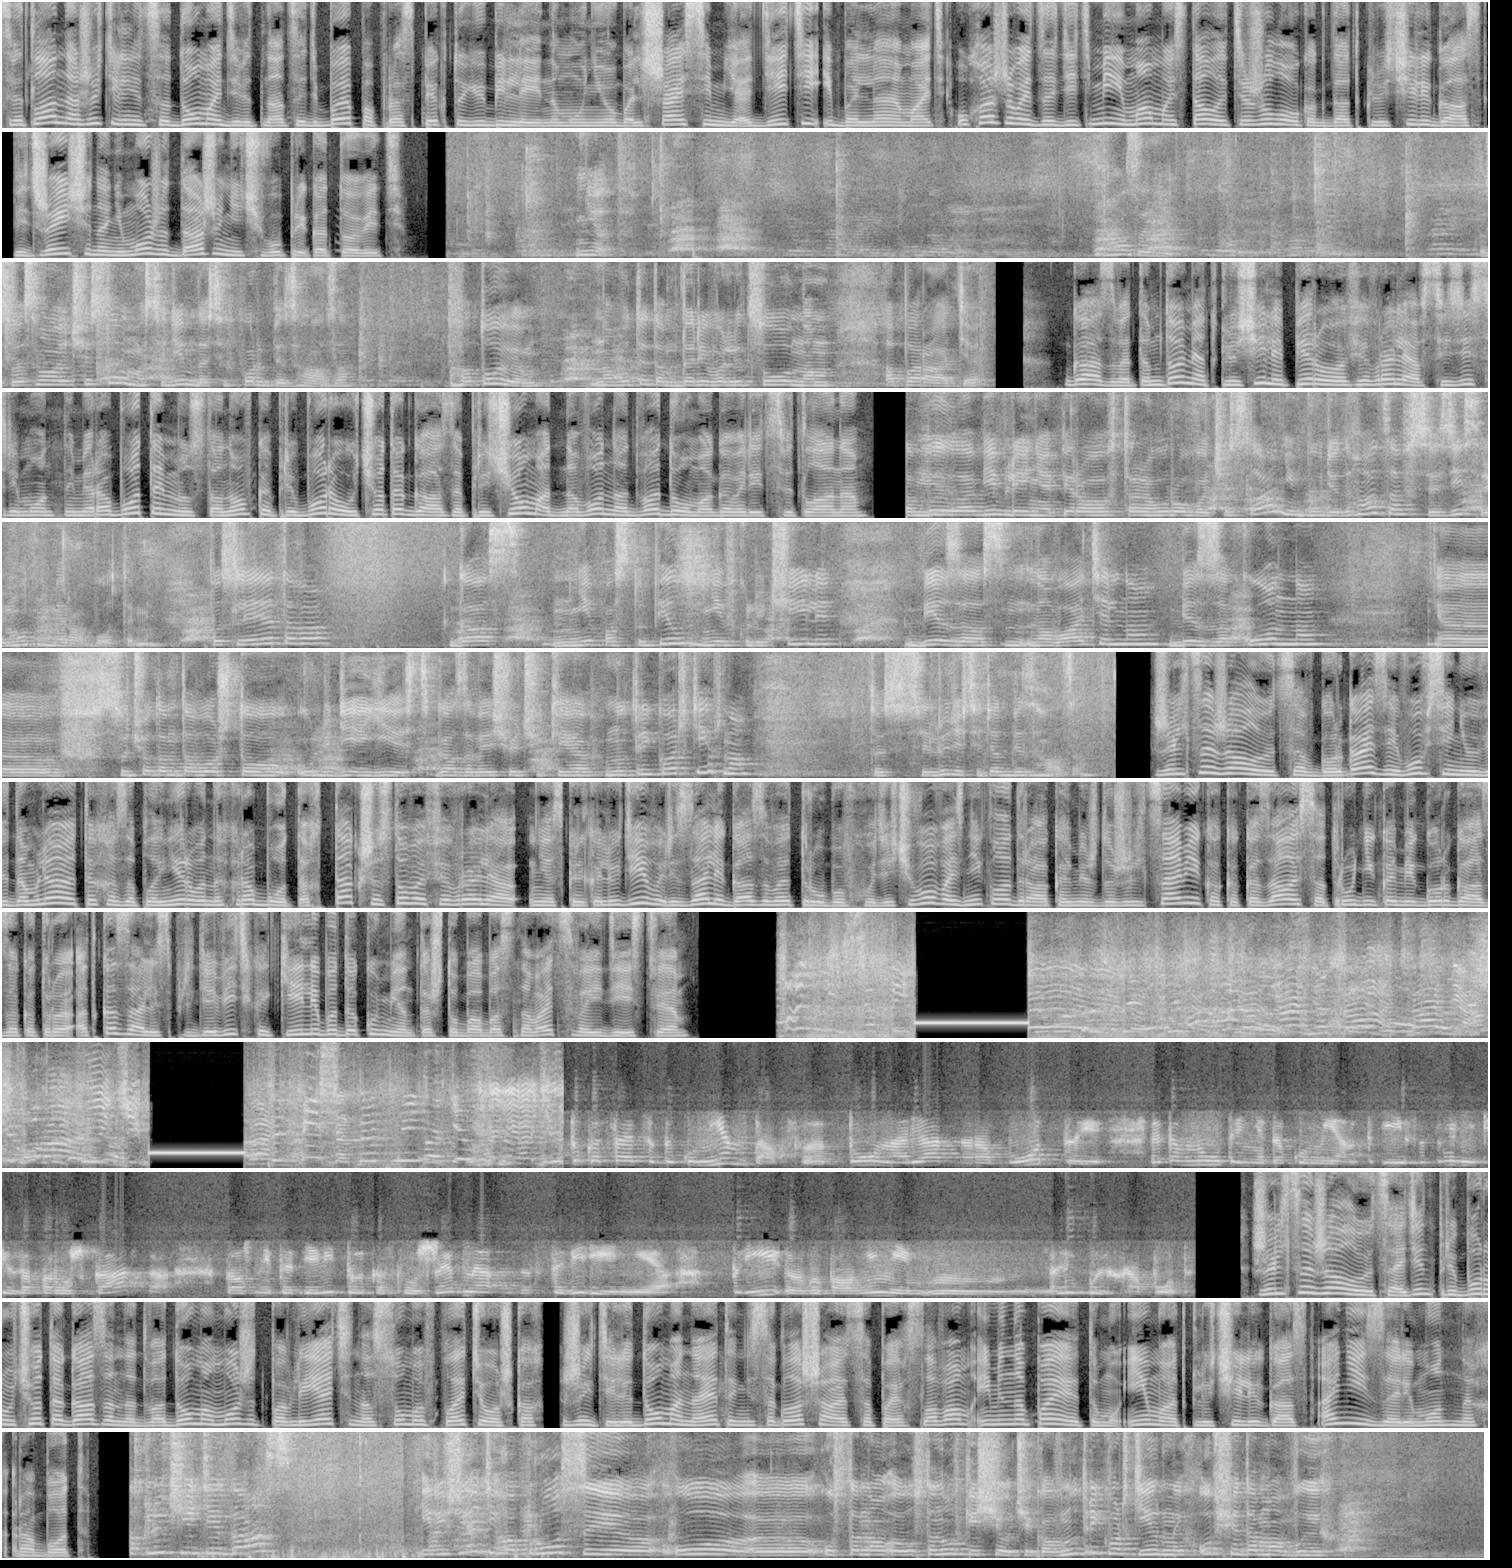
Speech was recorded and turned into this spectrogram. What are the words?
Светлана – жительница дома 19Б по проспекту Юбилейному. У нее большая семья, дети и больная мать. Ухаживать за детьми и мамой стало тяжело, когда отключили газ. Ведь женщина не может даже ничего приготовить. Нет. Газа нет. Есть 8 числа мы сидим до сих пор без газа. Готовим на вот этом дореволюционном аппарате. Газ в этом доме отключили 1 февраля в связи с ремонтными работами, установкой прибора учета газа, причем одного на два дома, говорит Светлана. Было объявление 1-2 числа не будет газа в связи с ремонтными работами. После этого газ не поступил, не включили, безосновательно, беззаконно. Э, С учетом того, что у людей есть газовые счетчики внутриквартирно, то есть люди сидят без газа. Жильцы жалуются, в Горгазе и вовсе не уведомляют их о запланированных работах. Так, 6 февраля несколько людей вырезали газовые трубы, в ходе чего возникла драка между жильцами, как оказалось, сотрудниками Горгаза, которые отказались предъявить какие-либо документы, чтобы обосновать свои действия. Что касается документов, э, то наряд на работы – это внутренний документ. И сотрудники Запорожгаза должны предъявить только служебное удостоверение при э, выполнении любых работ. Жильцы жалуются, один прибор учета газа на два дома может повлиять на суммы в платежках. Жители дома на это не соглашаются. По их словам, именно поэтому им и отключили газ, а не из-за ремонтных работ. Отключите газ и решайте вопросы о э, установ- установке счетчиков внутриквартирных, общедомовых.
